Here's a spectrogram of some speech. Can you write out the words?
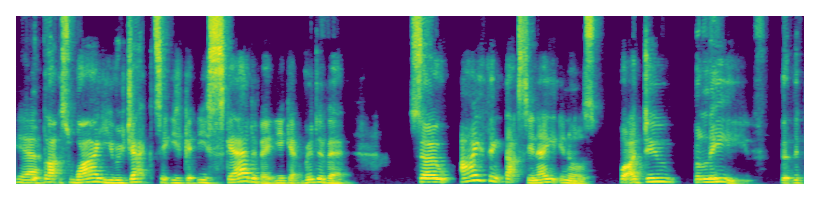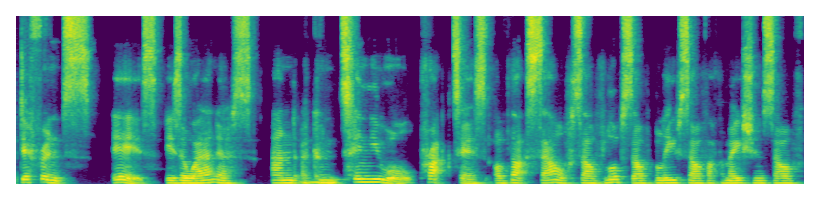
Yeah. But that's why you reject it. You get you're scared of it. You get rid of it. So I think that's innate in us. But I do believe that the difference is is awareness and a Mhm. continual practice of that self, self-love, self-belief, self-affirmation, self,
